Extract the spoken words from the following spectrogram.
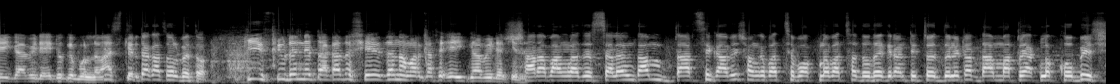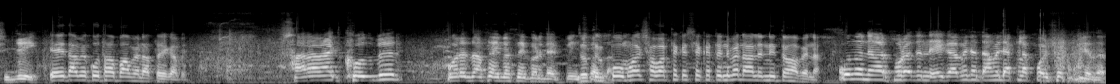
এই গাবিটা এইটুকু বললাম। আজকের আজকের টাকা চলবে তো? কি স্টুডেন্টের টাকা তো সে যেন আমার কাছে এই গাবিটা কিনে। সারা বাংলাদেশ চ্যালেঞ্জ দাম জার্সি গাবি সঙ্গে পাচ্ছে বকনা বাচ্চা দুধের গ্যারান্টি চোদ্দ লিটার দাম মাত্র এক লক্ষ বিশ। জি। এই দামে কোথাও পাবে না তো এই গাবি সারা রাত খুঁজবে পরে যাচাই বাছাই করে দেখবেন যদি কম হয় সবার থেকে সেক্ষেত্রে নেবেন নাহলে নিতে হবে না। কোনো নেওয়ার পরে দেন এই গাবিটার দাম হলো এক লাখ পঁয়ষট্টি হাজার।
